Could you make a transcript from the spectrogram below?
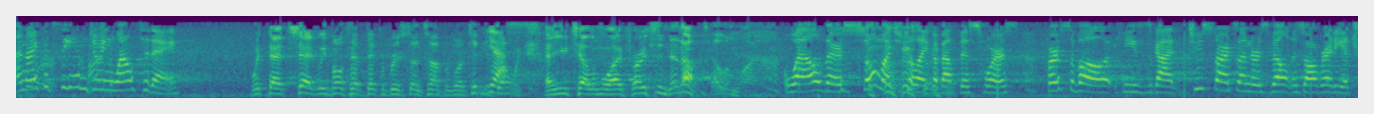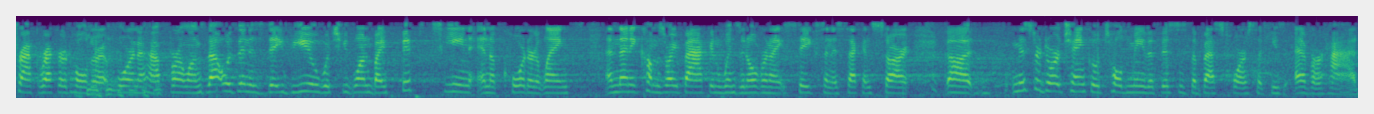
And I could see him doing well today. With that said, we both have Decabris on top of our tickets, yes. don't we? And you tell them why first, and then I'll tell them why. Well, there's so much to like about this horse. First of all, he's got two starts under his belt and is already a track record holder at four and a half furlongs. That was in his debut, which he won by 15 and a quarter lengths and then he comes right back and wins an overnight stakes in his second start. Uh, Mr. Dorochenko told me that this is the best horse that he's ever had,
